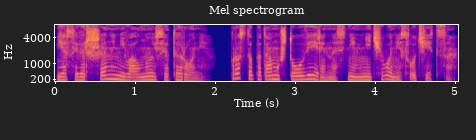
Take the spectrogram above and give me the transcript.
Я совершенно не волнуюсь от Ирони, просто потому что уверена, с ним ничего не случится.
